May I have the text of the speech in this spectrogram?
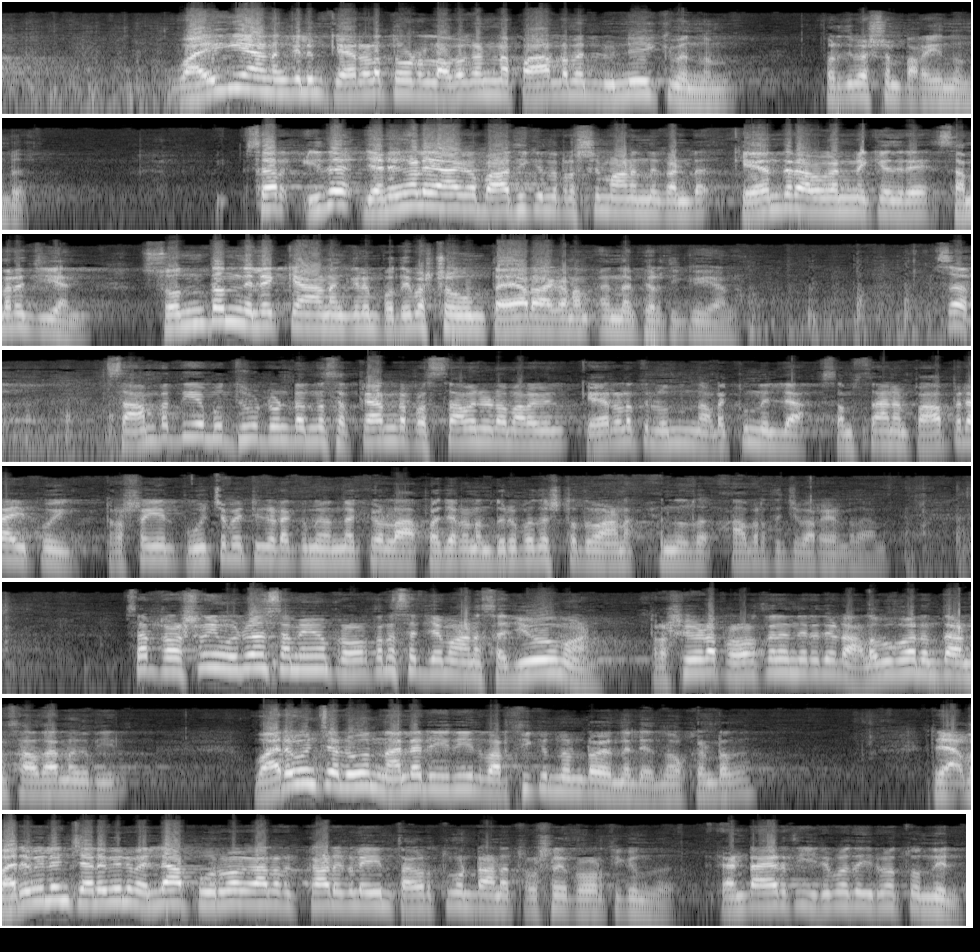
വൈകിയാണെങ്കിലും കേരളത്തോടുള്ള അവഗണന പാർലമെന്റിൽ ഉന്നയിക്കുമെന്നും പ്രതിപക്ഷം പറയുന്നുണ്ട്. സർ ഇത് ജനങ്ങളെയാകെ ബാധിക്കുന്ന പ്രശ്നമാണെന്ന് കണ്ട് കേന്ദ്ര അവഗണനയ്ക്കെതിരെ സമരം ചെയ്യാൻ സ്വന്തം നിലയ്ക്കാണെങ്കിലും പ്രതിപക്ഷവും തയ്യാറാകണം എന്ന് അഭ്യർത്ഥിക്കുകയാണ്. സർ സാമ്പത്തിക ബുദ്ധിമുട്ടുണ്ടെന്ന സർക്കാരിന്റെ പ്രസ്താവനയുടെ മറവിൽ കേരളത്തിൽ ഒന്നും നടക്കുന്നില്ല. സംസ്ഥാനം പാപ്പരായിപ്പോയി. ട്രഷറിയിൽ പൂച്ചപറ്റി കിടക്കുന്നു എന്നൊക്കെയുള്ള പ്രചരണം ദുരുപദിഷ്ടമാണ് എന്നത് ആവർത്തിച്ച് പറയേണ്ടതാണ്. സർ ട്രഷറി മുഴുവൻ സമയവും പ്രവർത്തന സജ്ജമാണ് സജീവമാണ് ട്രഷറിയുടെ പ്രവർത്തന നിരതിയുടെ അളവുകൾ എന്താണ് സാധാരണഗതിയിൽ? വരവും ചെലവും നല്ല രീതിയിൽ വർദ്ധിക്കുന്നുണ്ടോ എന്നല്ലേ നോക്കേണ്ടത്? വരവിലും ചെലവിലും എല്ലാ പൂർവകാല റെക്കോർഡുകളെയും തകർത്തുകൊണ്ടാണ് ട്രഷറി പ്രവർത്തിക്കുന്നത്. രണ്ടായിരത്തി ഇരുപത് ഇരുപത്തൊന്നിൽ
